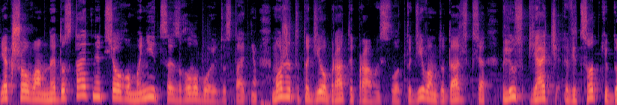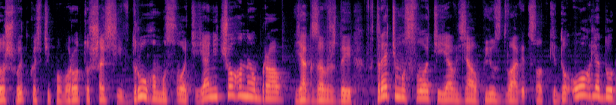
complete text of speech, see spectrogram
Якщо вам недостатньо цього, мені це з головою достатньо. Можете тоді обрати правий слот, тоді вам додасться плюс 5% до швидкості повороту шасі. В другому слоті я нічого не обрав, як завжди. В третьому слоті я взяв плюс 2% до огляду.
